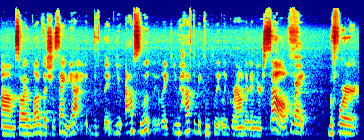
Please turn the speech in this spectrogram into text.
Um, so I love that she's saying, yeah, you absolutely like you have to be completely grounded in yourself, Right. before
